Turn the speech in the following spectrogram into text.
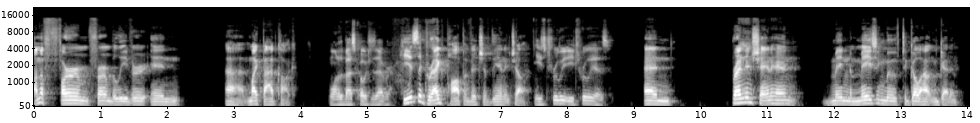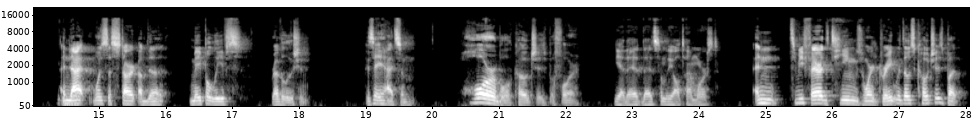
I'm a firm, firm believer in uh, Mike Babcock. one of the best coaches ever. He is the Gregg Popovich of the NHL. He's truly he truly is. And Brendan Shanahan made an amazing move to go out and get him. And that was the start of the Maple Leafs revolution. Because they had some horrible coaches before. Yeah, they had, some of the all time worst. And to be fair, the teams weren't great with those coaches, but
